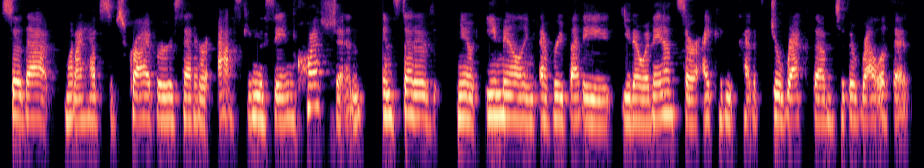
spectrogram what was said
so that when I have subscribers that are asking the same question, instead of, you know, emailing everybody, you know, an answer, I can kind of direct them to the relevant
